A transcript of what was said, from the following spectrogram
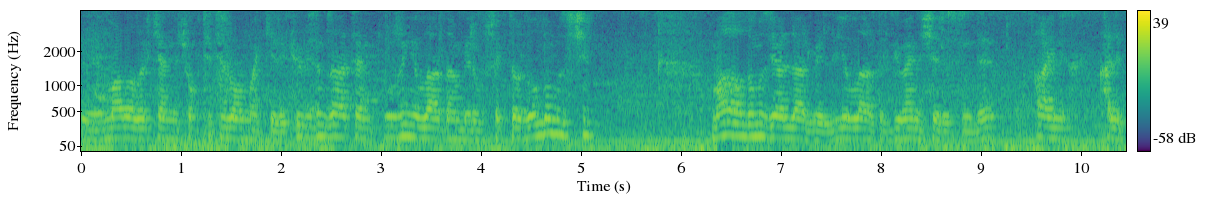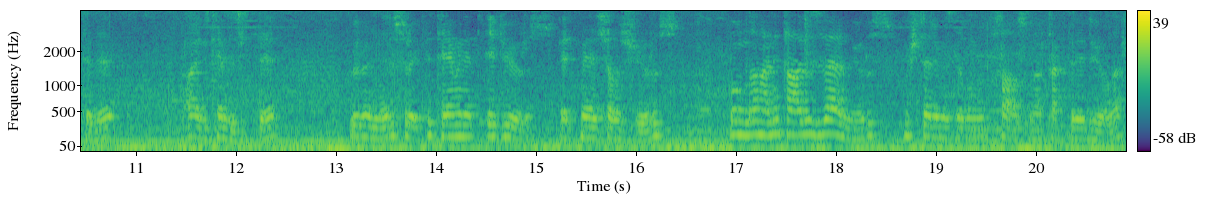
E, mal alırken de çok titiz olmak gerekiyor. Bizim zaten uzun yıllardan beri bu sektörde olduğumuz için mal aldığımız yerler belli. Yıllardır güven içerisinde aynı kalitede, aynı temizlikte ürünleri sürekli temin et- ediyoruz, etmeye çalışıyoruz. Bundan hani taviz vermiyoruz. Müşterimiz de bunu sağ olsunlar takdir ediyorlar.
